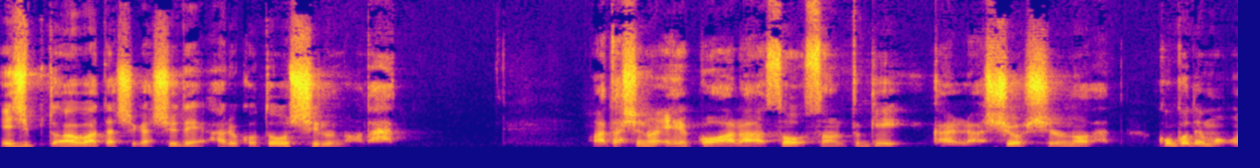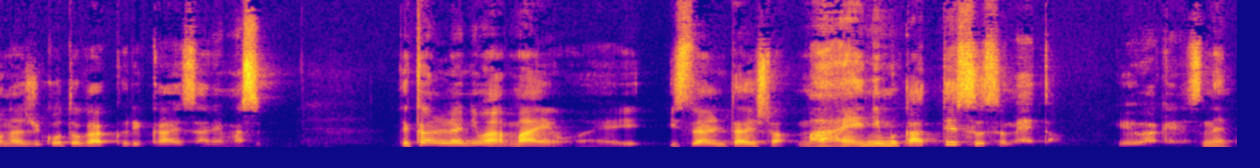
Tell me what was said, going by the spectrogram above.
エジプトは私が主であることを知るのだ。私の栄光を表そう。その時、彼らは主を知るのだ。ここでも同じことが繰り返されます。で、彼らには前を、イスラエルに対しては前に向かって進めというわけですね。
